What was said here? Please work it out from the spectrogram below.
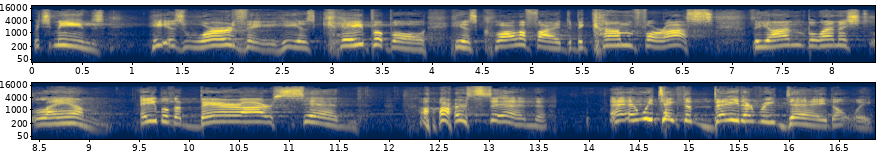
Which means he is worthy, he is capable, he is qualified to become for us the unblemished lamb, able to bear our sin, our sin. And we take the bait every day, don't we?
